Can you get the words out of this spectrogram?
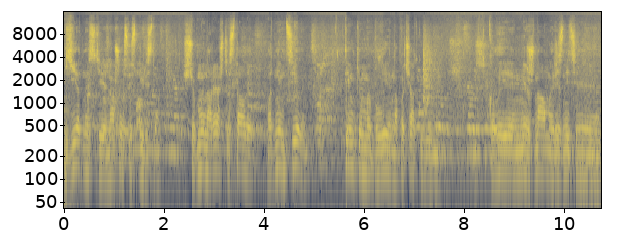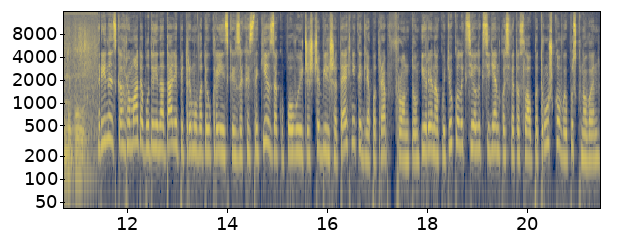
єдності нашого суспільства, щоб ми нарешті стали одним цілим, тим, ким ми були на початку війни, коли між нами різниці не було. Рівненська громада буде і надалі підтримувати українських захисників, закуповуючи ще більше техніки для потреб фронту. Ірина Кутюк, Олексій Олексієнко, Святослав Петрушко. Випуск новин.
